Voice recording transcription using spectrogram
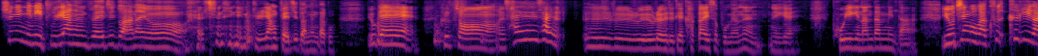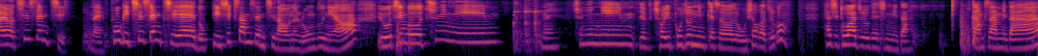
춘희님이 불량은 배지도 않아요. 춘희님 불량 배지도 않는다고. 요게 그렇죠. 살살 이렇게 가까이서 보면은 이게 보이긴 한답니다. 요 친구가 크, 크기가요 7cm. 네, 폭이 7cm에 높이 13cm 나오는 롱분이요. 요 친구 춘희님, 네, 춘희님 저희 보조님께서 오셔가지고 다시 도와주고 계십니다. 감사합니다.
